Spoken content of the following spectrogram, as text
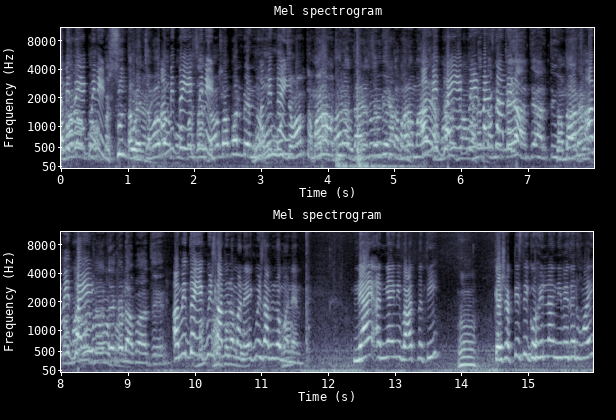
અમિતભાઈ, એક મિનિટ. આપો. કશું જ તમે જવાબ અમિતભાઈ, એક મિનિટ. જવાબ આપો ને બેન. હું અમિતભાઈ. જવાબ તમારા અમારા ધારાસભ્ય તમારામાં આવ્યા. અમિતભાઈ, એક મિનિટ મને સાંભળી લો. તમારા- અમિતભાઈ. કે ડાબા હાથે? અમિતભાઈ એક મિનિટ સાંભળી લો મને એક મિનિટ સાંભળી લો મને ન્યાય અન્યાયની વાત નથી કે શક્તિસિંહ ગોહિલના નિવેદન હોય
